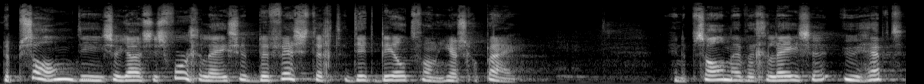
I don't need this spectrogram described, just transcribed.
De psalm die zojuist is voorgelezen bevestigt dit beeld van heerschappij. In de psalm hebben we gelezen, u hebt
